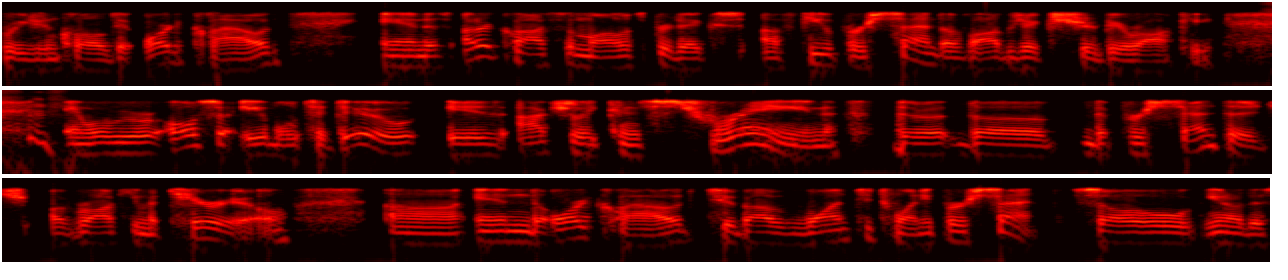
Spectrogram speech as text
region called the Oort cloud, and this other class of models predicts a few percent of objects should be rocky. And what we were also able to do is actually constrain the the the percentage of rocky material uh, in the Oort cloud to about one to twenty percent. So you know this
